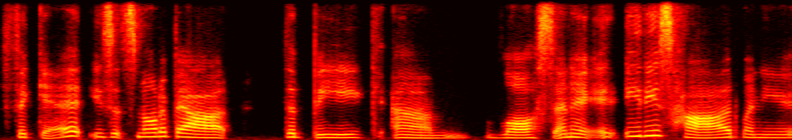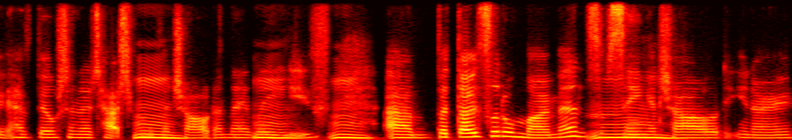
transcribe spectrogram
forget is it's not about the big um, loss, and it, it is hard when you have built an attachment with Mm, a child and they mm, leave. mm. Um, but those little moments of seeing a Mm. child, you know,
